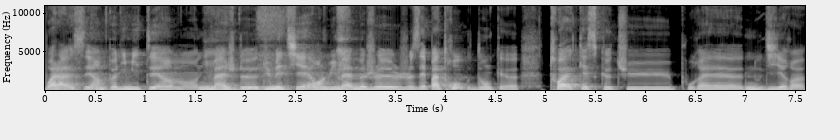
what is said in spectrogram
voilà, c'est un peu limité. Hein. Mon image du métier en lui-même, je ne sais pas trop. Donc, toi, qu'est-ce que tu pourrais nous dire?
